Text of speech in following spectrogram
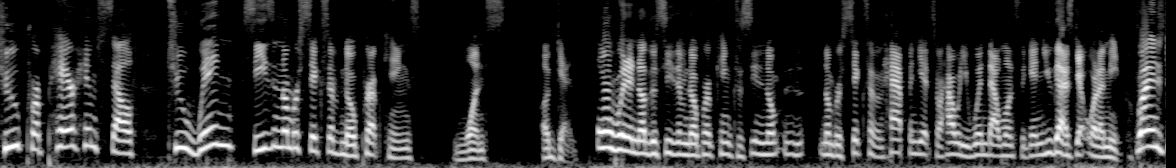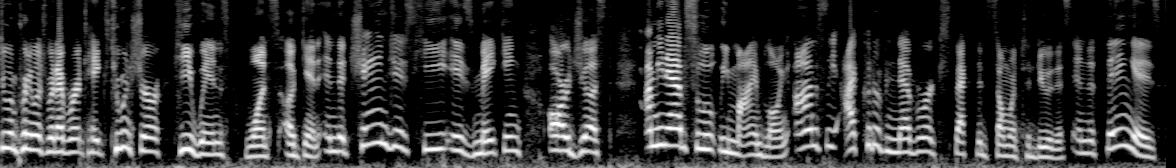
to prepare himself to win season number six of No Prep Kings once again. Or win another season of No Prep King because season no- number six hasn't happened yet. So how would he win that once again? You guys get what I mean. Ryan's doing pretty much whatever it takes to ensure he wins once again. And the changes he is making are just, I mean, absolutely mind blowing. Honestly, I could have never expected someone to do this. And the thing is,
